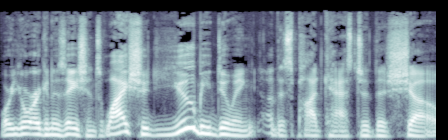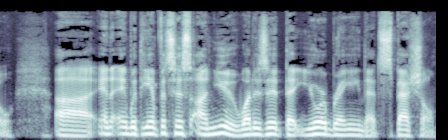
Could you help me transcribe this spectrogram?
or your organizations why should you be doing this podcast or this show uh, and and with the emphasis on you what is it that you're bringing that's special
